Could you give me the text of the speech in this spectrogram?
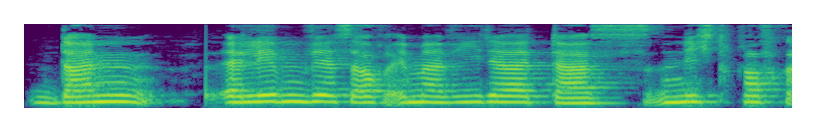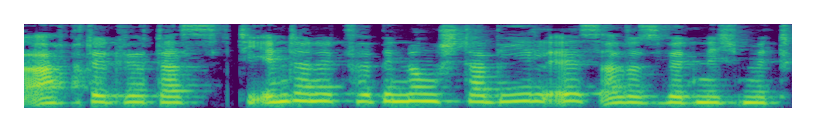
Dann erleben wir es auch immer wieder, dass nicht darauf geachtet wird, dass die Internetverbindung stabil ist. Also es wird nicht mit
